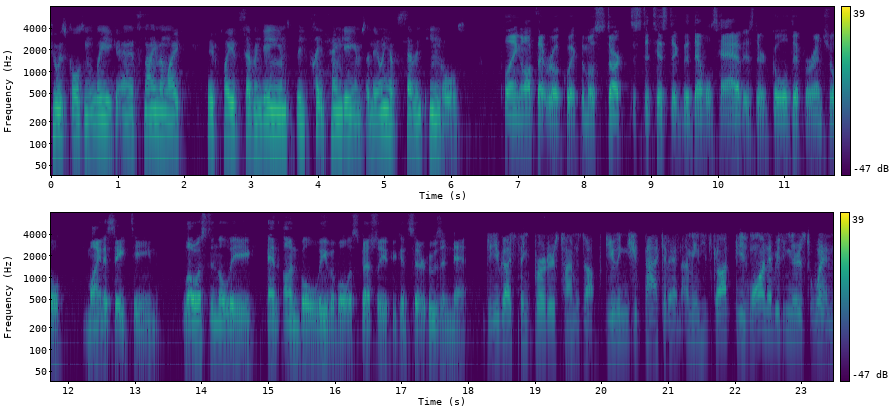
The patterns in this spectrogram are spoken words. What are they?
fewest goals in the league. And it's not even like they've played seven games; they played ten games, and they only have 17 goals. Playing off that real quick, the most stark statistic the Devils have is their goal differential minus 18, lowest in the league, and unbelievable, especially if you consider who's in net. Do you guys think Berter's time is up? Do you think he should pack it in? I mean, he's got he's won everything there is to win.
